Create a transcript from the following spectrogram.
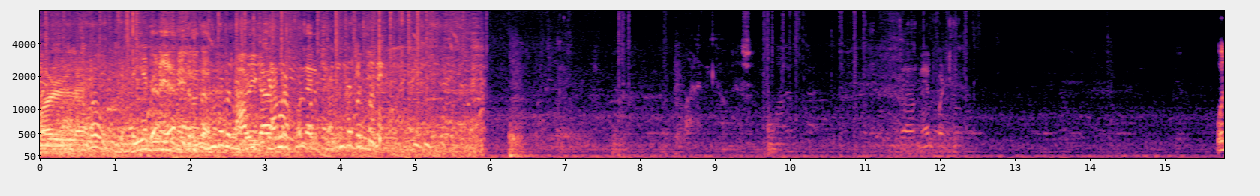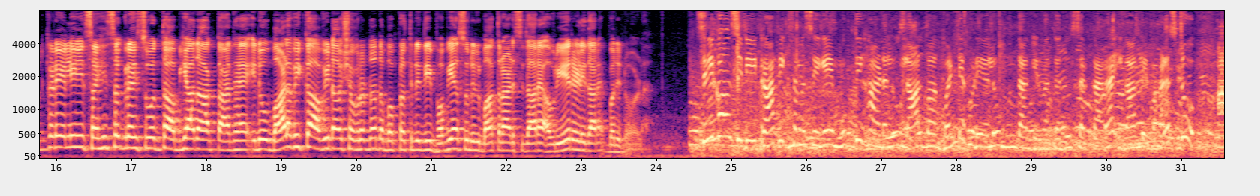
ಒಳ್ಳೆ ಒಂದೇ ಕಡೆಯಲ್ಲಿ ಸಹಿ ಸಂಗ್ರಹಿಸುವಂತ ಅಭಿಯಾನ ಆಗ್ತಾ ಇದೆ. ಇದು ಬಾಳವಿಕ ಅವಿನಾಶ್ ಅವರನ್ನ ನಮ್ಮ ಪ್ರತಿನಿಧಿ ಭವ್ಯ ಸುನಿಲ್ ಮಾತನಾಡಿಸಿದ್ದಾರೆ. ಅವ್ರು ಏನ್ ಹೇಳಿದ್ದಾರೆ? ಬನ್ನಿ ನೋಡೋಣ. ಸಿಲಿಕಾನ್ ಸಿಟಿ ಟ್ರಾಫಿಕ್ ಸಮಸ್ಯೆಗೆ ಮುಕ್ತಿ ಹಾಡಲು, ಲಾಲ್ಬಾಗ್ ಬಂಡೆ ಹೊಡೆಯಲು ಮುಂದಾಗಿರುವಂತದ್ದು ಸರ್ಕಾರ. ಈಗಾಗಲೇ ಬಹಳಷ್ಟು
